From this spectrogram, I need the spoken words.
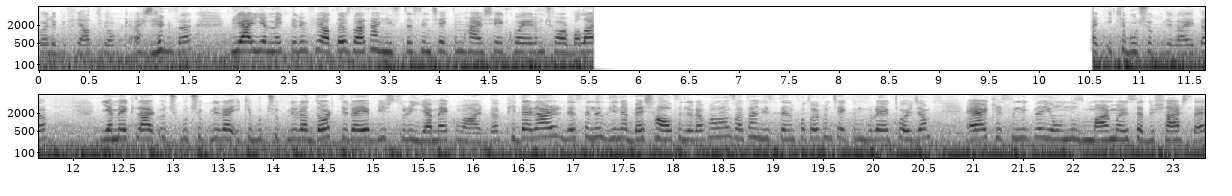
Böyle bir fiyat yok gerçekten. Diğer yemeklerin fiyatları zaten listesini çektim. Her şeyi koyarım. Çorbalar iki buçuk liraydı. Yemekler üç buçuk lira, iki buçuk lira, 4 liraya bir sürü yemek vardı. Pideler deseniz yine 5-6 lira falan. Zaten listenin fotoğrafını çektim buraya koyacağım. Eğer kesinlikle yolunuz Marmaris'e düşerse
